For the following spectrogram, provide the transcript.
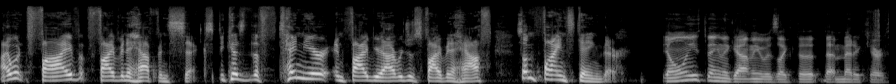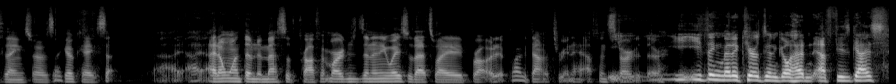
I went five, five and a half, and six because the 10 year and five year average was five and a half. So I'm fine staying there. The only thing that got me was like the that Medicare thing. So I was like, okay, so I, I- don't want them to mess with profit margins in any way. So that's why I brought it brought it down to three and a half and started there. Y- You think Medicare is going to go ahead and F these guys?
